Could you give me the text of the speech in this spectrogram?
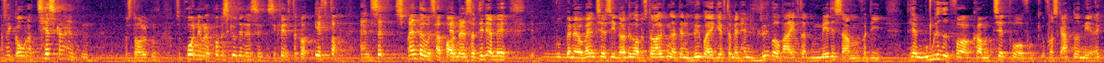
Og så i går, der tæsker han den på stolpen. Så prøv, Nicolai, prøv at beskrive den her se- sekvens, der går efter, at han selv sprinter ud og tager bolden. Jamen altså det der med, man er jo vant til at se, når den går på stolken, og den løber ikke efter, men han løber jo bare efter den med det samme, fordi det er en mulighed for at komme tæt på og få, få skabt noget mere. Ikke?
